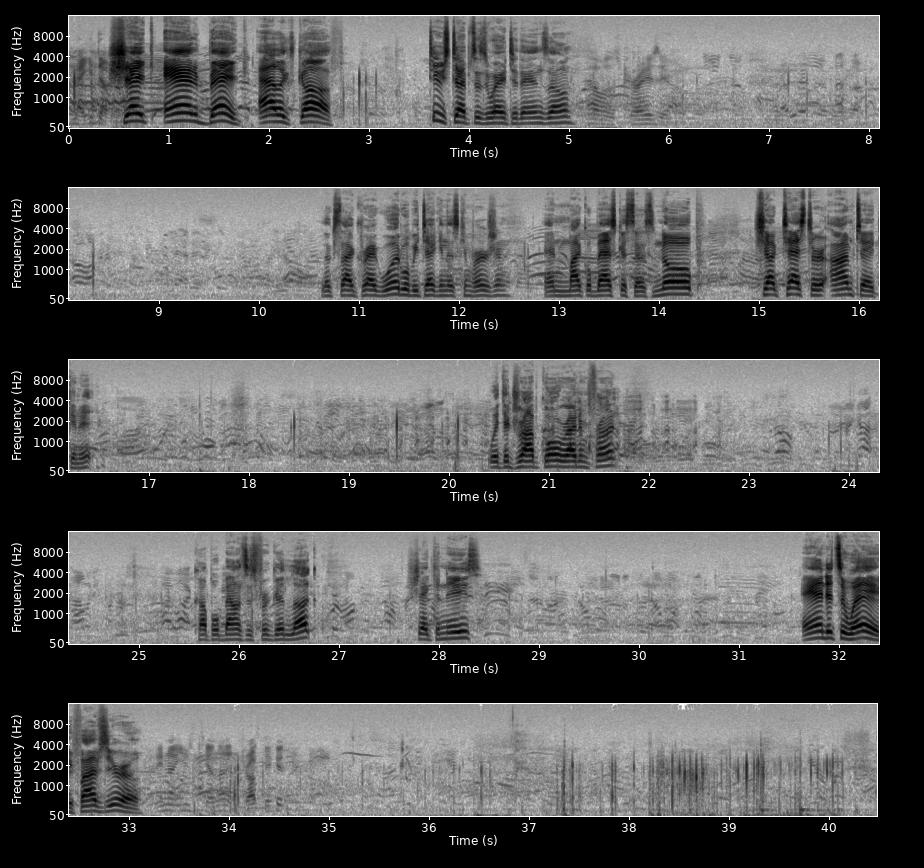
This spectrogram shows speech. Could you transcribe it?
Now you don't. Shake and bake. Alex Goff. Two steps his way to the end zone. That was crazy. Looks like Greg Wood will be taking this conversion. And Michael Baska says, nope. Chuck Tester, I'm taking it. With the drop goal right in front. Couple bounces for good luck. Shake the knees. And it's away, 5 0. They not use can I drop kick it?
